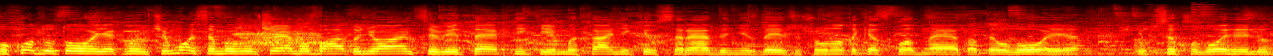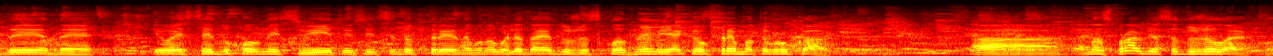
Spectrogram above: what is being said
По ходу того, як ми вчимося, ми вивчаємо багато нюансів і техніки, і механіки всередині. Здається, що воно таке складне, та теологія, і психологія людини, і весь цей духовний світ, і всі ці доктрини, воно виглядає дуже складним, і як його втримати в руках. А насправді це дуже легко.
